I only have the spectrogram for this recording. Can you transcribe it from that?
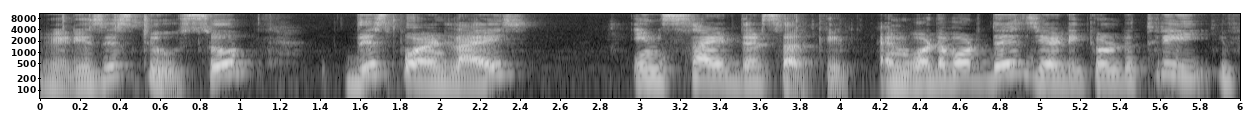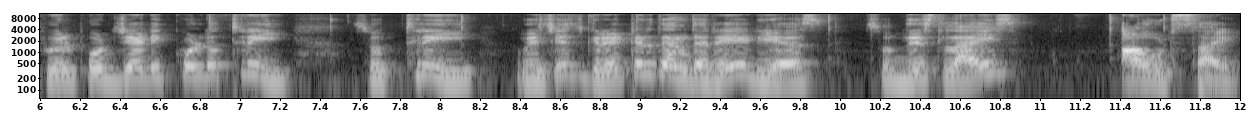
radius is 2 so this point lies inside that circle. And what about this? Z equal to 3 if we'll put z equal to 3 so 3 which is greater than the radius so this lies outside.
